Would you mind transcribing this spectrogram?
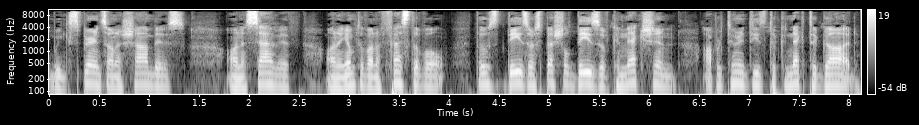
we experience on a Shabbos, on a Sabbath, on a Yom Tov, on a festival. Those days are special days of connection, opportunities to connect to God.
